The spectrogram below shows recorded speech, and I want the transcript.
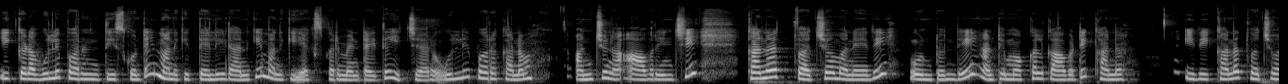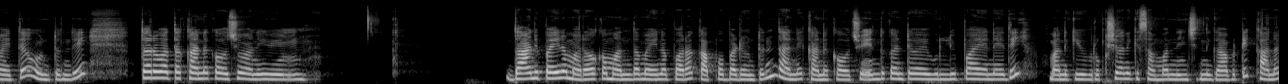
ఇక్కడ ఉల్లిపొరని తీసుకుంటే మనకి తెలియడానికి మనకి ఎక్స్పెరిమెంట్ అయితే ఇచ్చారు. ఉల్లిపొర కణం అంచున ఆవరించి కణత్వచం అనేది ఉంటుంది. అంటే మొక్కలు కాబట్టి కణ ఇది కనత్వచం అయితే ఉంటుంది. తర్వాత కనకవచం అని దానిపైన మరొక మందమైన పొర కప్పబడి ఉంటుంది. దాన్ని కనకవచం ఎందుకంటే ఉల్లిపాయ అనేది మనకి వృక్షానికి సంబంధించింది కాబట్టి కణ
